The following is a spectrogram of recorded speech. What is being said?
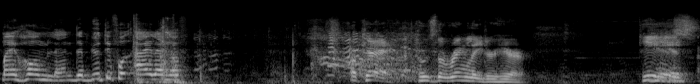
my homeland, the beautiful island of. Okay, who's the ringleader here? He is.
